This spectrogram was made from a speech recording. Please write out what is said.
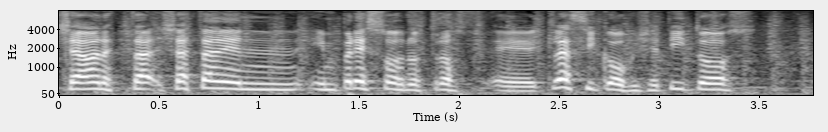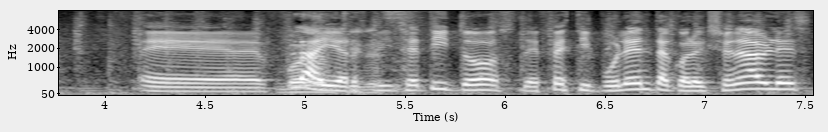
Ya, van ya están en impresos nuestros eh, clásicos billetitos, eh, flyers, billetitos de Festipulenta, coleccionables.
